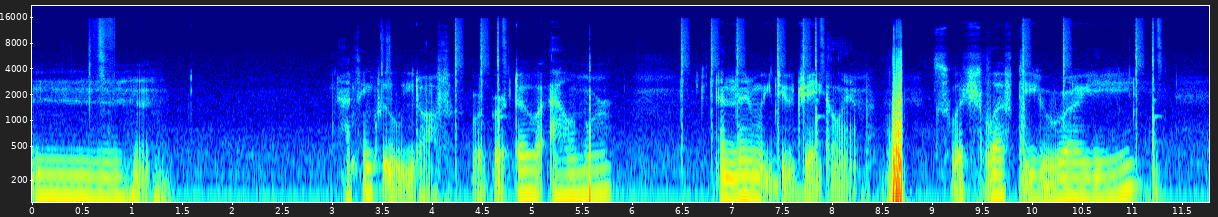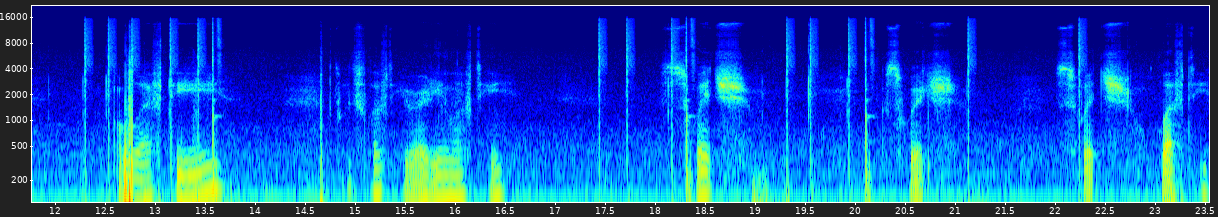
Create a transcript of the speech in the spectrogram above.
hmm I think we lead off Roberto Alomar, and then we do Jake Lamb. Switch lefty, righty, lefty. Switch lefty, righty, lefty. Switch, switch, switch, lefty.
